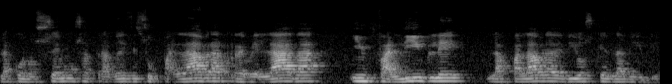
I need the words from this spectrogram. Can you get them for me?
la conocemos a través de su palabra revelada, infalible, la palabra de Dios que es la Biblia.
